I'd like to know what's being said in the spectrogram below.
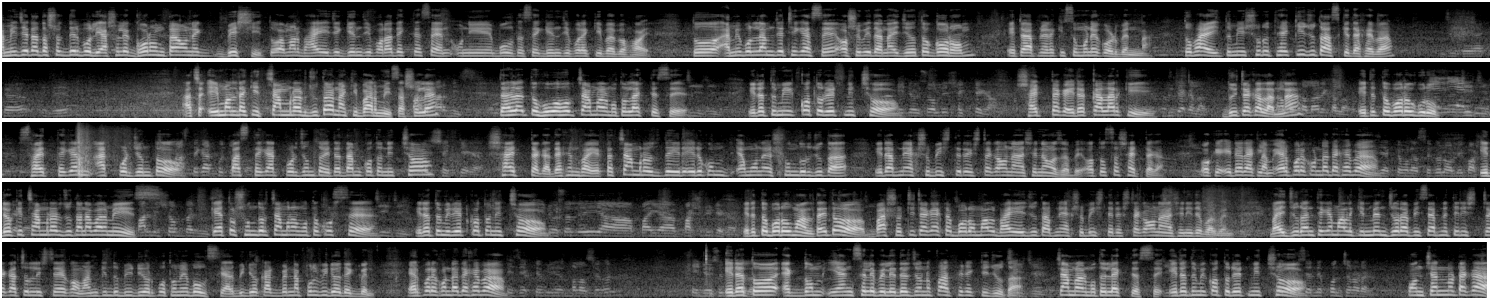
আমি যেটা দর্শকদের বলি আসলে গরমটা অনেক বেশি। তো আমার ভাই যে গেঞ্জি পরা দেখতেছেন উনি বলতেছে গেঞ্জি পরা কীভাবে হয়। তো আমি বললাম যে ঠিক আছে অসুবিধা নাই যেহেতু গরম এটা আপনারা কিছু মনে করবেন না। তো ভাই তুমি শুরু থেকে কি জুতা আজকে দেখাইবা? জি ভাইয়া একটা এই যে আচ্ছা এই মালটা কি চামড়ার জুতা নাকি বার্মিস আসলে? তাহলে তো হুয়া হুব চামড়ার মতো লাগতেছে। এটা তুমি কত রেট নিচ্ছ? ষাট টাকা। এটা এটার কালার কি? দুইটা কালার না? এটা তো বড় গ্রুপ ছয় থেকে আট পর্যন্ত? পাঁচ থেকে আট পর্যন্ত। এটার দাম কত নিচ্ছ? ষাট টাকা। দেখেন ভাই একটা চামড়া জুতা এর- এরকম এমন সুন্দর জুতা এটা আপনি একশো বিশ তিরিশ টাকাও না আসে নেওয়া যাবে। অথচ ষাট টাকা। ওকে এটা রাখলাম। এরপরে কোনটা দেখাবে? এটাও কি চামড়ার জুতা না বার্মিস কত সুন্দর চামড়ার মতো করছে। এটা তুমি রেট কত নিচ্ছ? এটা এটা তো বড় মাল তাই তো? বাষট্টি টাকা একটা বড় মাল ভাই এই জুতা আপনি একশো বিশ তিরিশ টাকা অনায়াসে নিতে পারবেন। ভাই জুরান থেকে মাল কিনবেন জোড়া পিসে আপনি তিরিশ টাকা চল্লিশ টাকা কম। আমি কিন্তু ভিডিওর প্রথমে বলছি আর ভিডিও কাটবেন না ফুল ভিডিও দেখবেন। এরপরে কোনটা দেখাবা? এটা তো একদম ইয়াং ছেলে পেলেদের জন্য পারফেক্ট একটি জুতা। চামড়ার মতো লাগতেছে। এটা তুমি কত রেট নিচ্ছ? পঞ্চান্ন টাকা?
